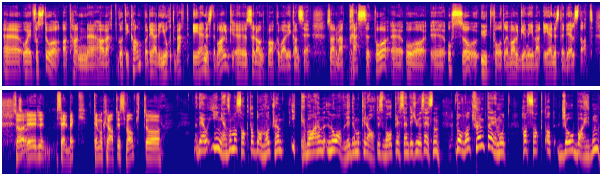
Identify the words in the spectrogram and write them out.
Eh, og jeg forstår at han eh, har vært gått i kamp, og det har de gjort hvert eneste valg, så langt bakover vi kan se. Så har det vært presset på og også å utfordre valgene i hver eneste delstat. Så, så Selbekk, demokratisk valgt og men det er jo ingen som har sagt at Donald Trump ikke var en lovlig demokratisk valgt president i 2016. Donald Trump derimot har sagt at Joe Biden,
